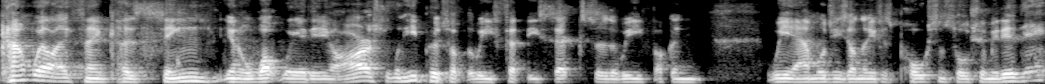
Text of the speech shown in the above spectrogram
Cantwell, I think, has seen you know what way they are. So when he puts up the wee fifty six or the wee fucking wee emojis underneath his posts on social media, they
